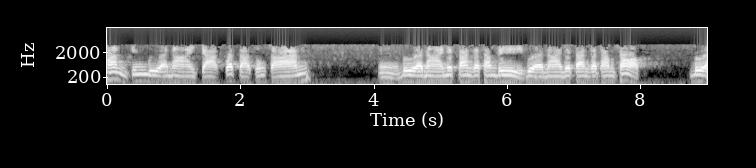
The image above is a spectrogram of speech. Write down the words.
ท่านจึงเบื่อหน่ายจากวัฏสงสารเบื่อหน่ายในการกระทำดี เบื่อหน่ายในการกระทำชอบ เบื่อ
